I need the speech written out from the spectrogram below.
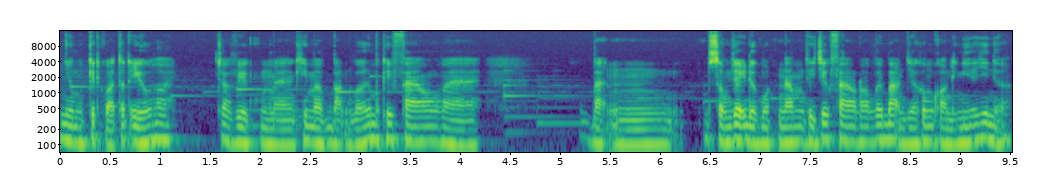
Như một kết quả tất yếu thôi, cho việc mà khi mà bạn vớ được một cái phao và bạn sống dậy được một năm thì chiếc phao đó với bạn giờ không còn ý nghĩa gì nữa.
